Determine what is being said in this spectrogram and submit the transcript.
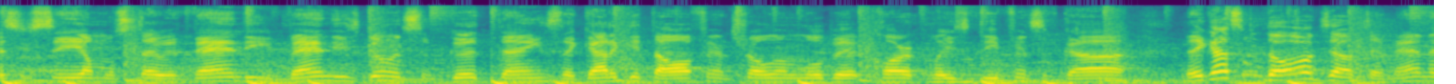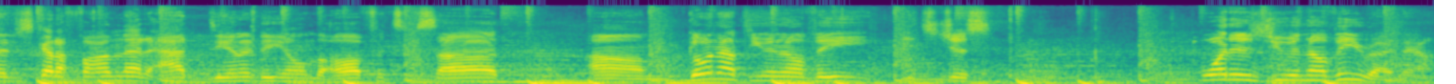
SEC. I'm going to stay with Vandy. Vandy's doing some good things. They got to get the offense rolling a little bit. Clark Lea's defensive guy. They got some dogs out there, man. They just got to find that identity on the offensive side. Um, going out to UNLV, it's just what is UNLV right now?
